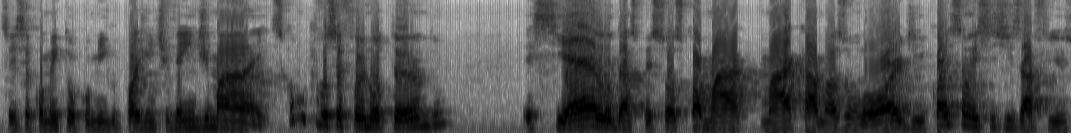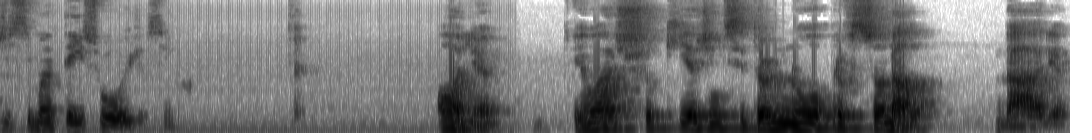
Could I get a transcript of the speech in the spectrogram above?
Se você comentou comigo, pô, a gente vende mais. Como que você foi notando esse elo das pessoas com a mar marca Amazon Lord e quais são esses desafios de se manter isso hoje, assim? Olha, eu acho que a gente se tornou profissional da área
